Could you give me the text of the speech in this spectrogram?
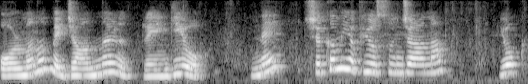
Ormanın ve canlıların rengi yok. Ne? Şaka mı yapıyorsun Canan? Yok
